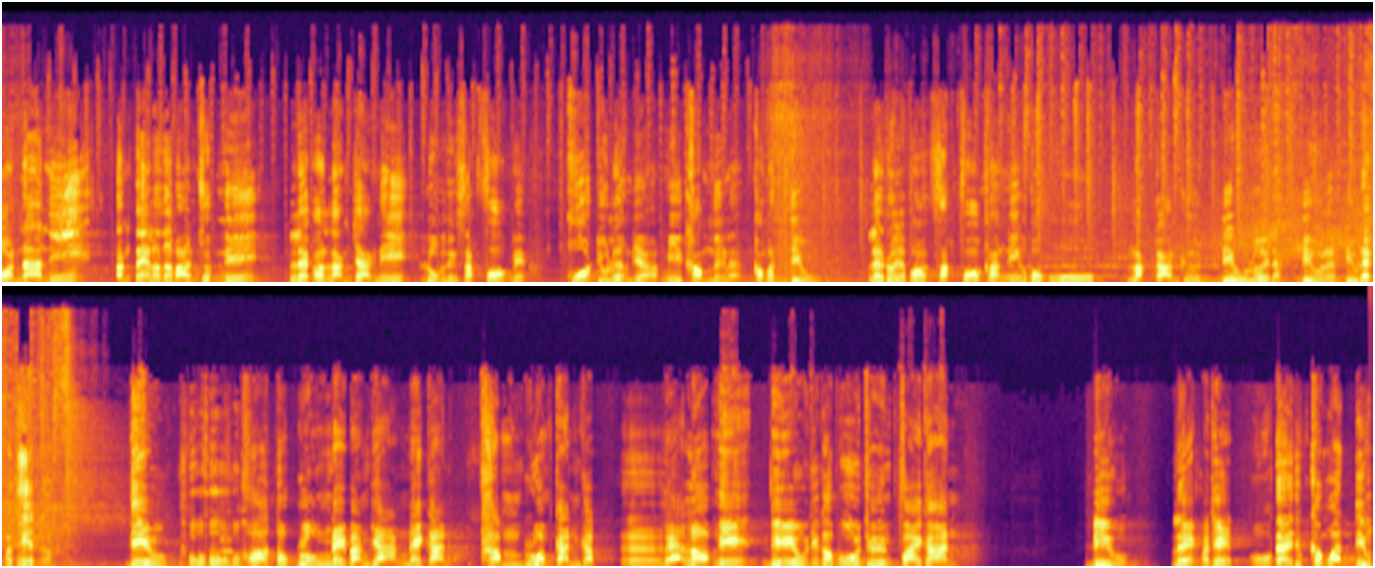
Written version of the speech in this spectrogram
ก่อนหน้านี้ตั้งแต่รัฐบาลชุดนี้ และก็หลังจากนี้รวมไปถึงซักฟอกเนี่ยพูดอยู่เรื่องเดียวมีคำหนึ่งแหละคำว่าดิวแล้วโดยเฉพาะซักฟอกครั้งนี้ก็บอกโอ้หลักการคือดิวเลยนะดิวเลยดิวแรกประเทศเหรอดีลโอ้โหคือข้อตกลงในบางอย่างในการทำร่วมกันครับเออและรอบนี้ดีลที่เขาพูดถึงฝ่ายค้านดีลแลกประเทศอ๋อแต่คำว่าดิว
